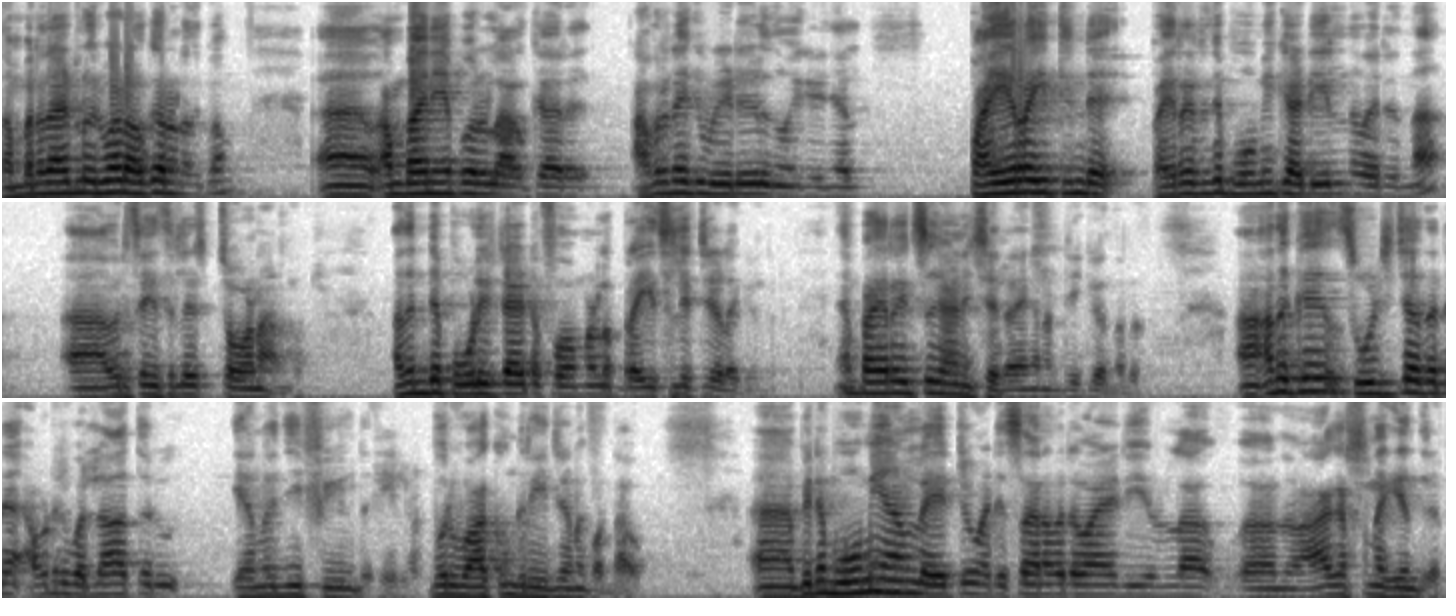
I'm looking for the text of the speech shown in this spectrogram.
സമ്പന്നരായിട്ടുള്ള ഒരുപാട് ആൾക്കാരുണ്ട്. ഇപ്പം അംബാനിയെ പോലുള്ള ആൾക്കാർ അവരുടെയൊക്കെ വീടുകൾ നോക്കിക്കഴിഞ്ഞാൽ പൈറൈറ്റിന്റെ പൈറൈറ്റിന്റെ ഭൂമിക്ക് അടിയിൽ നിന്ന് വരുന്ന ഒരു സൈസിലെ സ്റ്റോണാണ്. അതിന്റെ പോളിറ്റായിട്ട് ഫോമുള്ള ബ്രേസ്ലെറ്റുകളൊക്കെ ഉണ്ട്. ഞാൻ പൈറൈറ്റ്സ് കാണിച്ചു തരാം എങ്ങനെ ഇരിക്കും എന്നുള്ളത്. അതൊക്കെ സൂക്ഷിച്ചാൽ തന്നെ അവിടെ ഒരു വല്ലാത്തൊരു എനർജി ഫീൽഡ് ഒരു വാക്കും ക്രിയേറ്റ് ചെയ്യണമൊക്കെ ഉണ്ടാവും. പിന്നെ ഭൂമിയാണല്ലോ ഏറ്റവും അടിസ്ഥാനപരമായ രീതിയിലുള്ള ആകർഷണ കേന്ദ്രം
